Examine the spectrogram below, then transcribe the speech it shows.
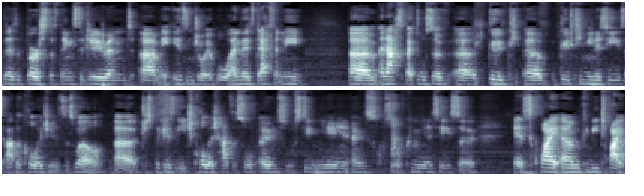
there's a burst of things to do, and um, it is enjoyable. And there's definitely um, an aspect also of uh, good uh, good communities at the colleges as well. Uh, just because each college has its sort of own sort of student union, own sort of community, so it's quite um, can be quite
